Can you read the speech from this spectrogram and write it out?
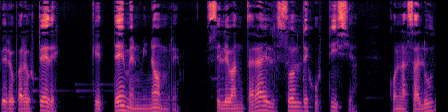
Pero para ustedes que temen mi nombre, se levantará el sol de justicia con la salud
